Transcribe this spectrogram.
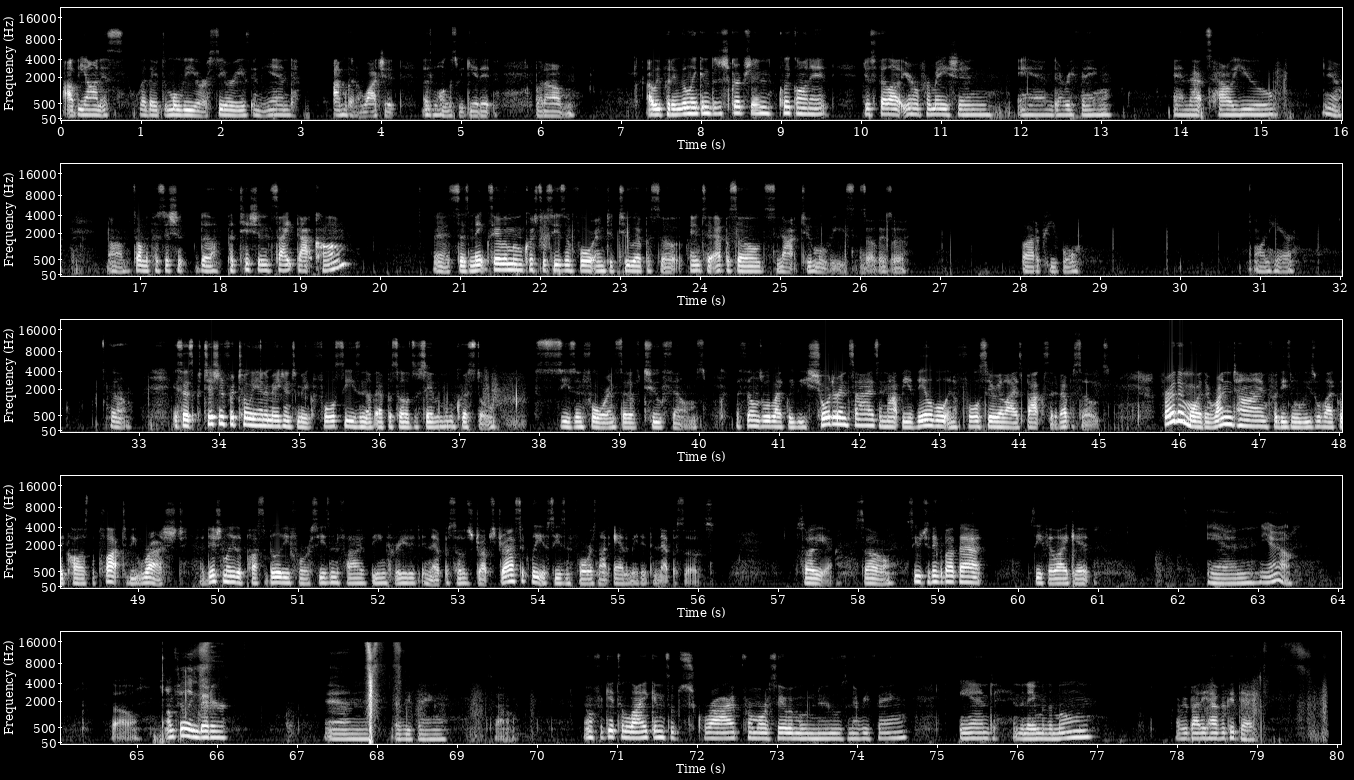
I'll be honest, whether it's a movie or a series, in the end, I'm gonna watch it as long as we get it. But um, I'll be putting the link in the description. Click on it. Just fill out your information and everything and that's how you, yeah. Um, it's on the petition, the petitionsite.com. And it says make Sailor Moon Crystal season four into two episode into episodes, not two movies. So there's a lot of people on here. So it says petition for Toei Animation to make full season of episodes of Sailor Moon Crystal season four instead of two films. The films will likely be shorter in size and not be available in a full serialized box set of episodes. Furthermore, the runtime for these movies will likely cause the plot to be rushed. Additionally, the possibility for season 5 being created in episodes drops drastically if season 4 is not animated in episodes. So, yeah. So, see what you think about that. See if you like it. And, yeah. So, I'm feeling better. And everything. So, don't forget to like and subscribe for more Sailor Moon news and everything. And in the name of the moon, everybody have a good day.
